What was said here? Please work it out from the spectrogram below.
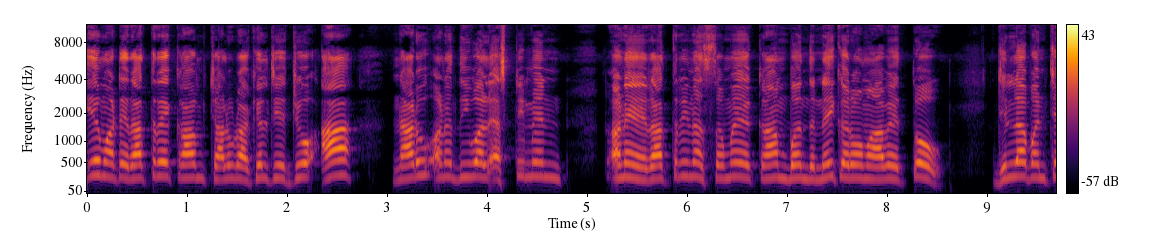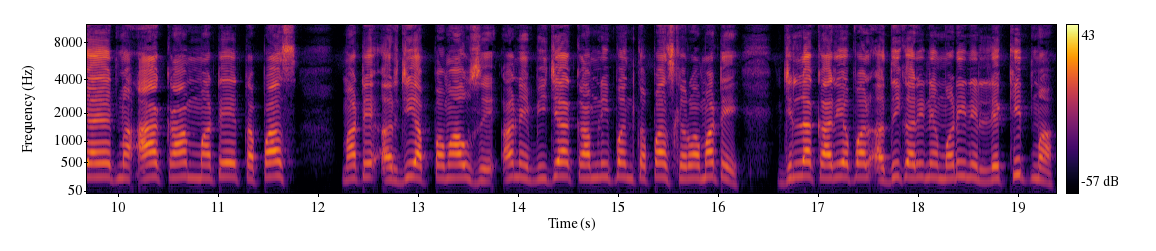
એ માટે રાત્રે કામ ચાલુ રાખેલ છે. જો આ નાળું અને દિવાલ એસ્ટિમેટ અને રાત્રિના સમયે કામ બંધ નહીં કરવામાં આવે તો જિલ્લા પંચાયતમાં આ કામ માટે તપાસ માટે અરજી આપવામાં આવશે અને બીજા કામની પણ તપાસ કરવા માટે જિલ્લા કાર્યપાલ અધિકારીને મળીને લેખિતમાં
